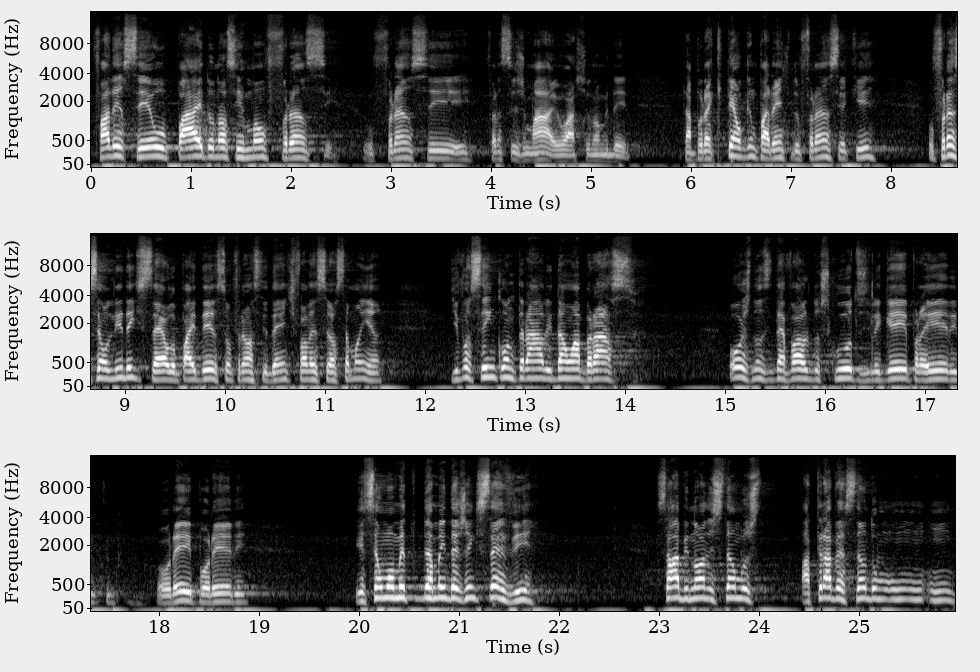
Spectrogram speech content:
faleceu o pai do nosso irmão France, o France, Francis Mar, eu acho o nome dele. Está por aqui? Tem algum parente do France aqui? O France é um líder de célula, o pai dele sofreu um acidente e faleceu esta manhã. De você encontrá-lo e dar um abraço. Hoje, nos intervalos dos cultos, liguei para ele, orei por ele. Esse é um momento também da gente servir. Sabe, nós estamos atravessando um, um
